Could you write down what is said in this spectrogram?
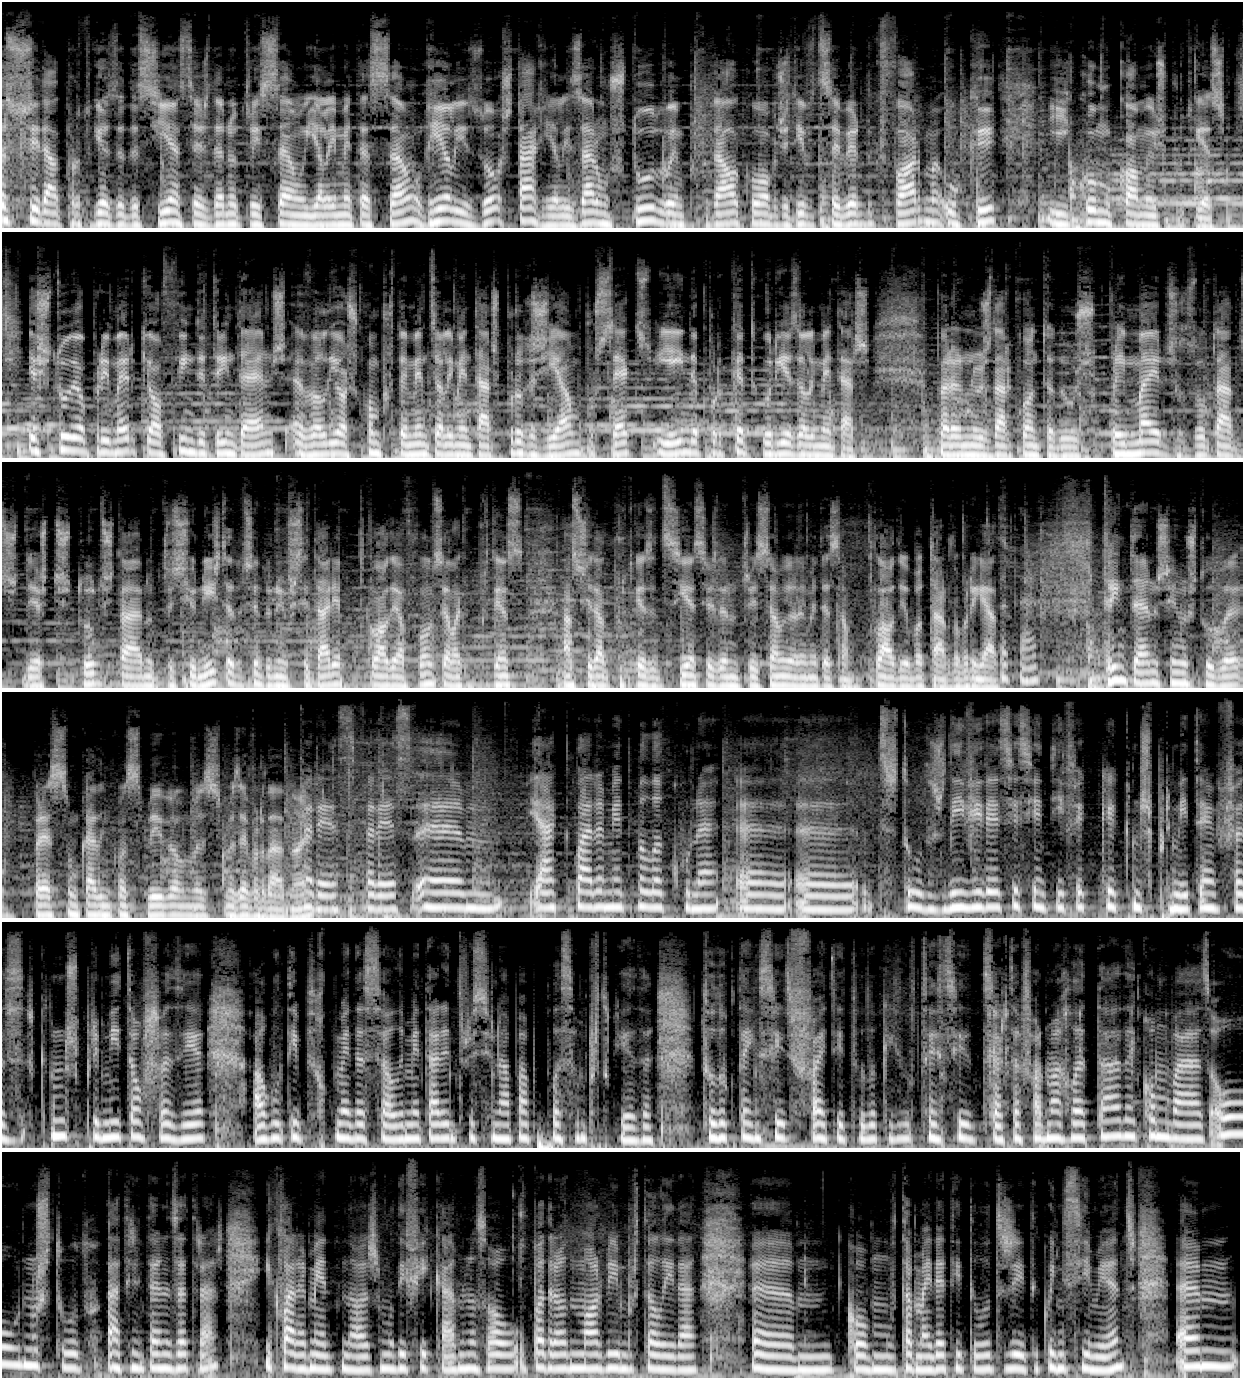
A Sociedade Portuguesa de Ciências da Nutrição e Alimentação realizou, está a realizar um estudo em Portugal com o objetivo de saber de que forma, o que e como comem os portugueses. Este estudo é o primeiro que, ao fim de 30 anos, avalia os comportamentos alimentares por região, por sexo e ainda por categorias alimentares. Para nos dar conta dos primeiros resultados deste estudo, está a nutricionista do Centro Universitário, Cláudia Afonso, ela que pertence à Sociedade Portuguesa de Ciências da Nutrição e Alimentação. Cláudia, boa tarde, obrigado. Boa tarde. 30 anos sem um estudo, é, parece um bocado inconcebível, mas, mas é verdade, não é? Parece, parece. Um, há claramente uma lacuna uh, uh, de estudos, de evidência científica que nos, permitem faz, que nos permitam fazer algum tipo de recomendação alimentar e nutricional para a população portuguesa. Tudo o que tem sido feito e tudo o que tem sido, de certa forma, relatado é com base ou no estudo há 30 anos atrás e claramente nós modificamos não só o padrão de morte e mortalidade, um, como também de atitudes e de conhecimentos. Um,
